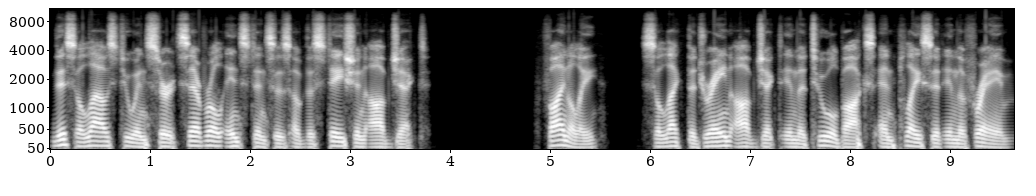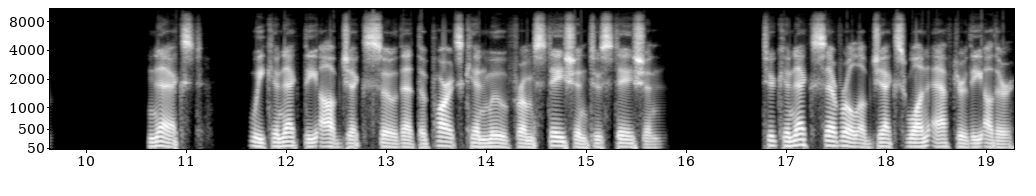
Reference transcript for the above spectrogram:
This allows to insert several instances of the station object. Finally, select the drain object in the toolbox and place it in the frame. Next, we connect the objects so that the parts can move from station to station. To connect several objects one after the other,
